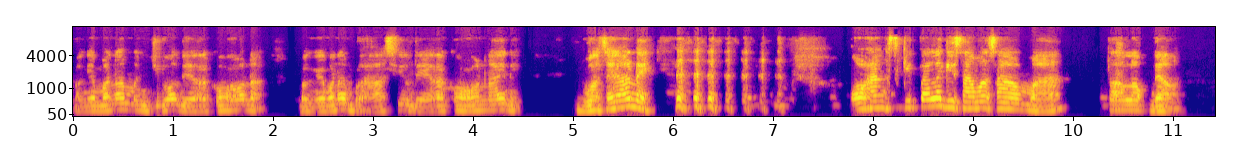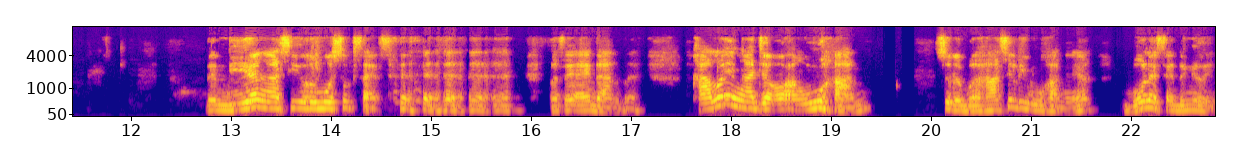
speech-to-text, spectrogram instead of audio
bagaimana menjual di era corona, bagaimana berhasil di era corona ini. Buat saya aneh. orang sekitar lagi sama-sama terlockdown. Dan dia ngasih rumus sukses. Maksudnya Edan. Kalau yang ngajak orang Wuhan, sudah berhasil di Wuhan ya, boleh saya dengerin.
